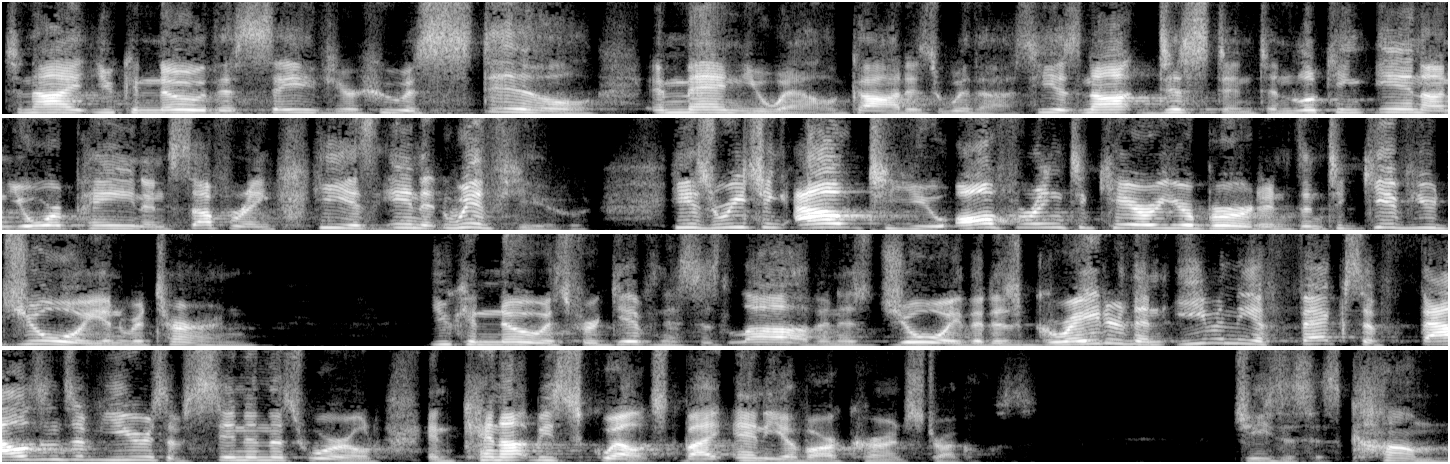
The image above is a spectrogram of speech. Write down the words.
Tonight, you can know this Savior who is still Emmanuel. God is with us. He is not distant and looking in on your pain and suffering, He is in it with you. He is reaching out to you, offering to carry your burdens and to give you joy in return. You can know His forgiveness, His love, and His joy that is greater than even the effects of thousands of years of sin in this world and cannot be squelched by any of our current struggles. Jesus has come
